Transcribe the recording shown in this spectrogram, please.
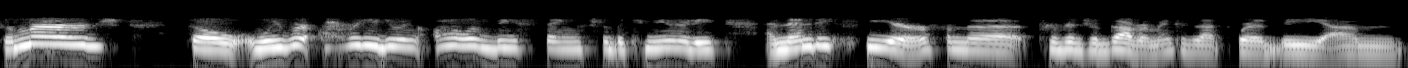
to emerge. So we were already doing all of these things for the community. And then to hear from the provincial government because that's where the um,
